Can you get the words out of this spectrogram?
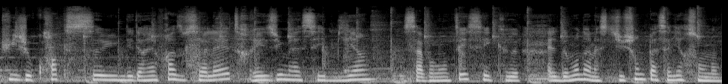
puis je crois que c'est une des dernières phrases de sa lettre résume assez bien sa volonté, c'est que elle demande à l'institution de ne pas salir son nom.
